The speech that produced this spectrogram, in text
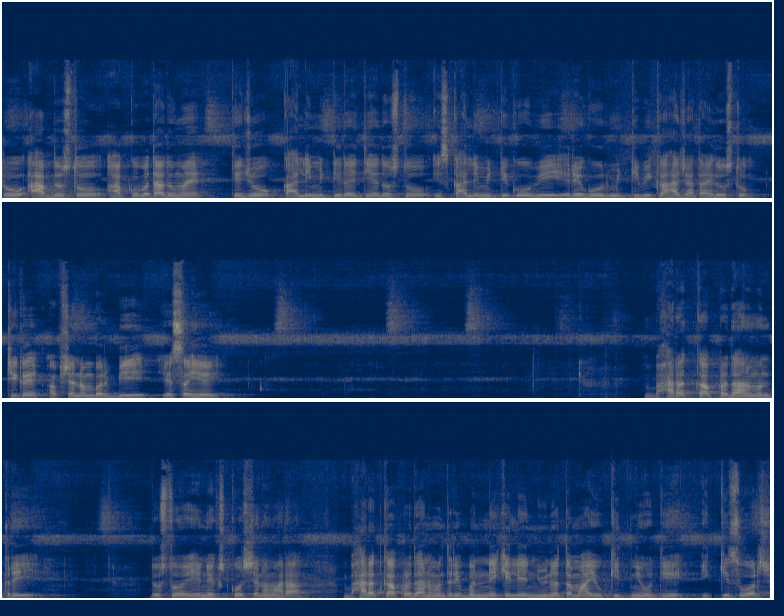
तो आप दोस्तों, आपको बता दूँ मैं कि जो काली मिट्टी रहती है दोस्तों, इस काली मिट्टी को भी रेगुर मिट्टी भी कहा जाता है दोस्तों। ठीक है? ऑप्शन नंबर बी, ये सही है। भारत का प्रधानमंत्री, दोस्तों, ये नेक्स्ट क्वेश्चन हमारा भारत का प्रधानमंत्री बनने के लिए न्यूनतम आयु कितनी होती है? इक्कीस वर्ष,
